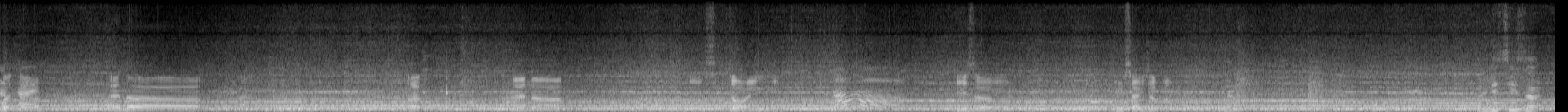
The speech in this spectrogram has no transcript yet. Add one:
But, Okay. uh, and uh, uh, and uh, it's storing Oh. is uh, inside the pump. And this is the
